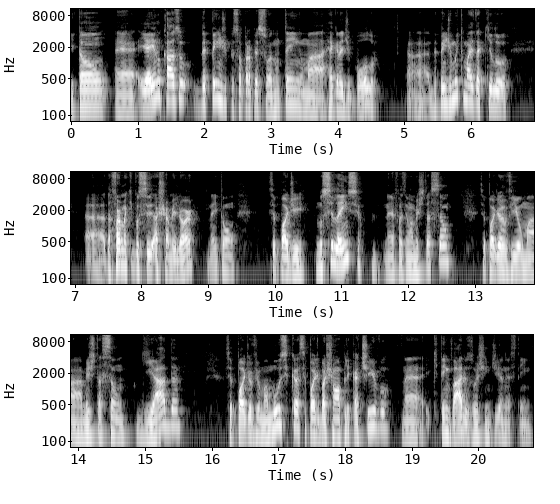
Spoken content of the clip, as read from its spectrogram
Então, é, e aí no caso, depende de pessoa para pessoa, não tem uma regra de bolo, uh, depende muito mais daquilo, uh, da forma que você achar melhor, né? Então, você pode ir no silêncio, né, fazer uma meditação, você pode ouvir uma meditação guiada, você pode ouvir uma música, você pode baixar um aplicativo, né, que tem vários hoje em dia, né, você tem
